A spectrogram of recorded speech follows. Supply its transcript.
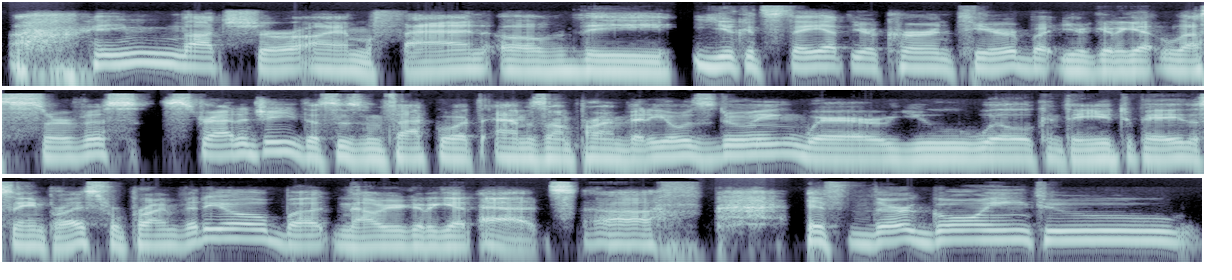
I'm not sure I am a fan of the you could stay at your current tier, but you're going to get less service strategy. This is, in fact, what Amazon Prime Video is doing, where you will continue to pay the same price for Prime Video, but now you're going to get ads. Uh, if they're going to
